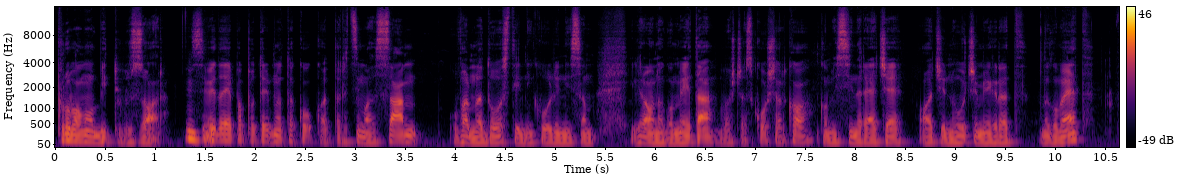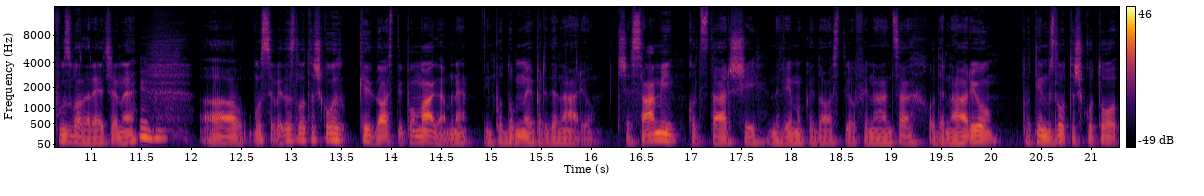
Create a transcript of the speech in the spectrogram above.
probamo biti vzor. Seveda je pa potrebno tako, kot recimo sam v mladosti nikoli nisem igral nogometa, vse čas košarko, ko mi sin reče, oče, naučim igrati nogomet. Fusbal reče, uh -huh. uh, mu seveda zelo težko, kaj dosti pomagam. Ne? In podobno je pri denarju. Če sami, kot starši, ne vemo, kaj dosti o financah, o denarju, potem zelo težko to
